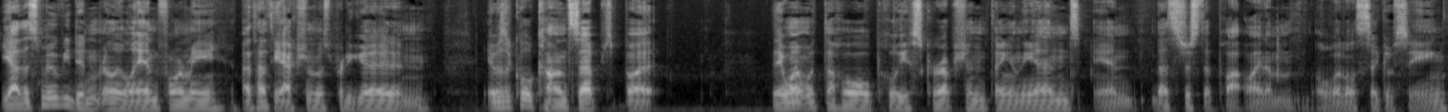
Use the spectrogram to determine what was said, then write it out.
yeah, this movie didn't really land for me. I thought the action was pretty good and it was a cool concept, but they went with the whole police corruption thing in the end, and that's just a plot line I'm a little sick of seeing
